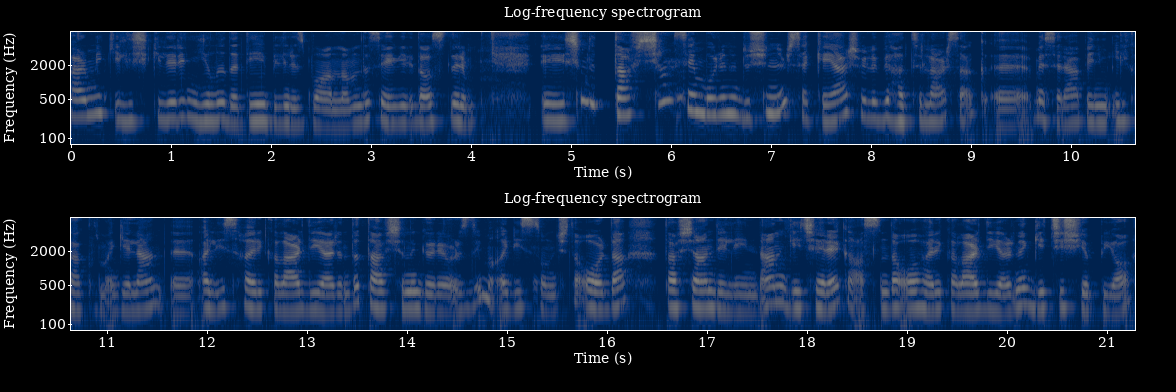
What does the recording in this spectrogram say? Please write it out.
karmik ilişkilerin yılı da diyebiliriz bu anlamda sevgili dostlarım. Ee, şimdi tavşan sembolünü düşünürsek eğer şöyle bir hatırlarsak e, mesela benim ilk aklıma gelen e, Alice Harikalar Diyarı'nda tavşanı görüyoruz değil mi? Alice sonuçta orada tavşan deliğinden geçerek aslında o harikalar diyarına geçiş yapıyor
